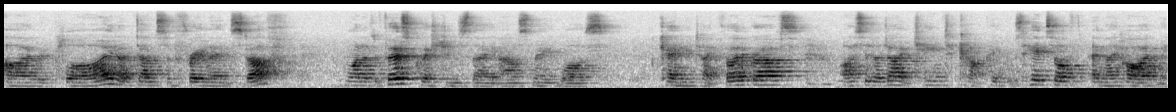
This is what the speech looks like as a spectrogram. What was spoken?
I replied, I've done some freelance stuff. One of the first questions they asked me was, Can you take photographs? I said, I don't tend to cut people's heads off, and they hired me.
